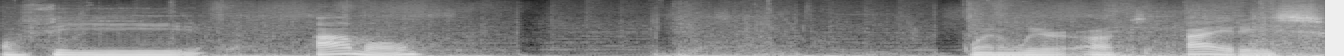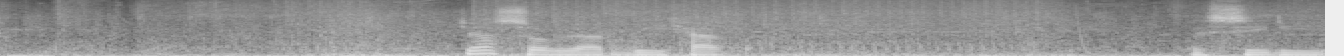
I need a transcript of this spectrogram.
Of the ammo when we're at Iris. Just so that we have the CD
